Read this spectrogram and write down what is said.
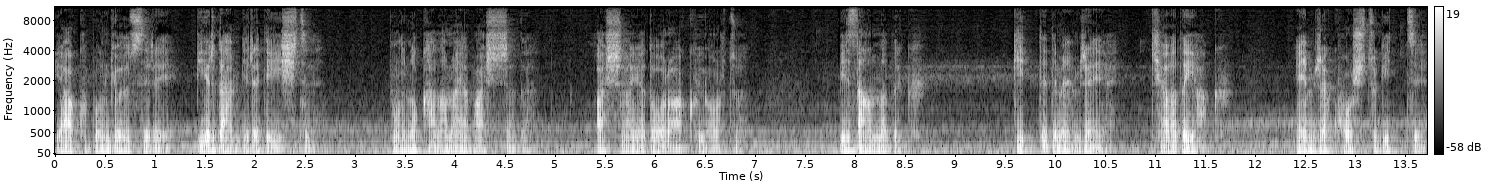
Yakup'un gözleri birdenbire değişti. Burnu kanamaya başladı. Aşağıya doğru akıyordu. Biz anladık. Git dedim Emre'ye. Kağıdı yak. Emre koştu gitti.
